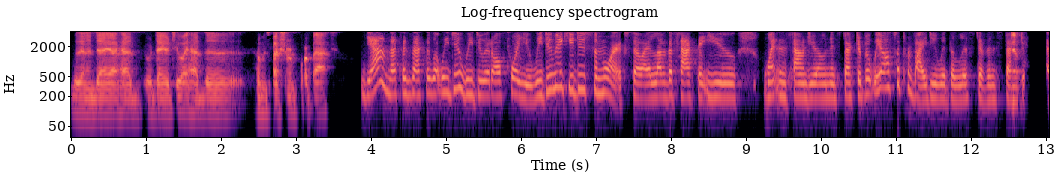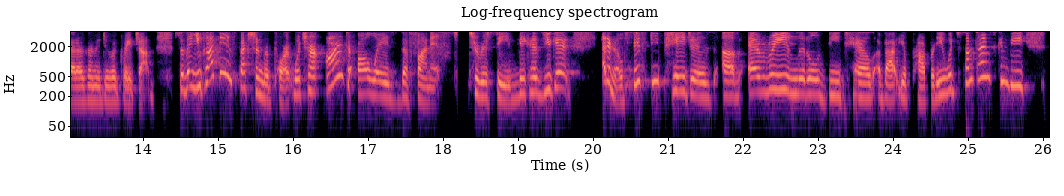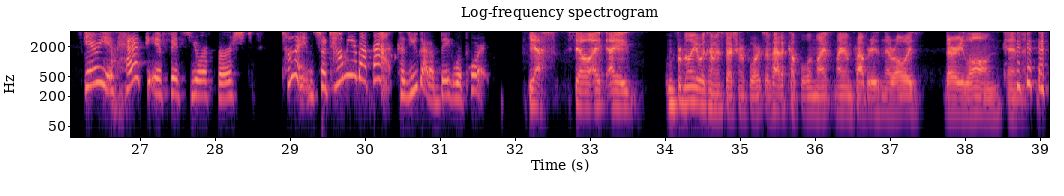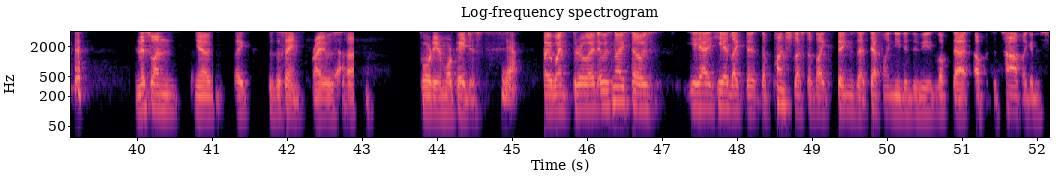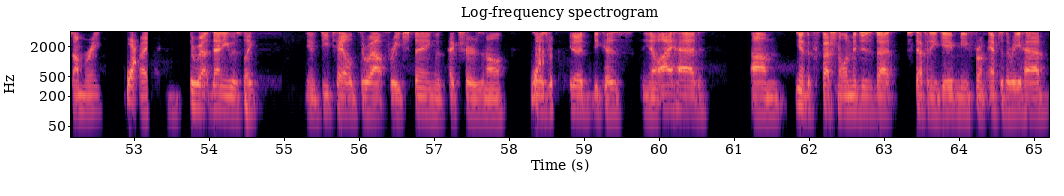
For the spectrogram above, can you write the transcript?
within a day, I had or day or two, I had the home inspection report back. Yeah, that's exactly what we do. We do it all for you. We do make you do some work. So I love the fact that you went and found your own inspector, but we also provide you with a list of inspectors. That are going to do a great job. So then you got the inspection report, which are, aren't always the funnest to receive because you get, I don't know, 50 pages of every little detail about your property, which sometimes can be scary as heck if it's your first time. So tell me about that because you got a big report. Yes. So I, I I'm familiar with home inspection reports. I've had a couple in my, my own properties, and they're always very long. And, and this one, you know, like was the same, right? It was yeah. uh, 40 or more pages. Yeah. I went through it. It was nice though. It was, yeah, he had like the, the punch list of like things that definitely needed to be looked at up at the top, like in a summary. Yeah. Right. Throughout, then he was like, you know, detailed throughout for each thing with pictures and all. So yeah. it was really good because, you know, I had um, you know the professional images that Stephanie gave me from after the rehab,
